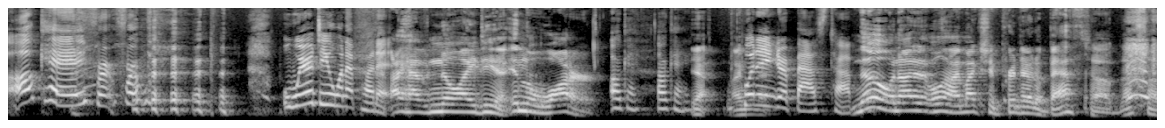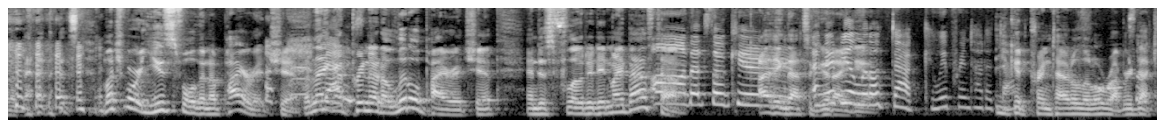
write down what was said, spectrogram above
Okay, for for where do you want to put it? I have no idea. In the water. okay, okay. Yeah, I'm Put gonna- it in your bathtub. No, not in, well. I'm actually print out a bathtub. That's not a bad. That's much more useful than a pirate ship. And then That I could print out a little pirate ship and just float it in my bathtub. Oh, that's so cute. I think that's a and good maybe idea. a little duck. Can we print out a duck? you could print out a little rubber so ducky.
